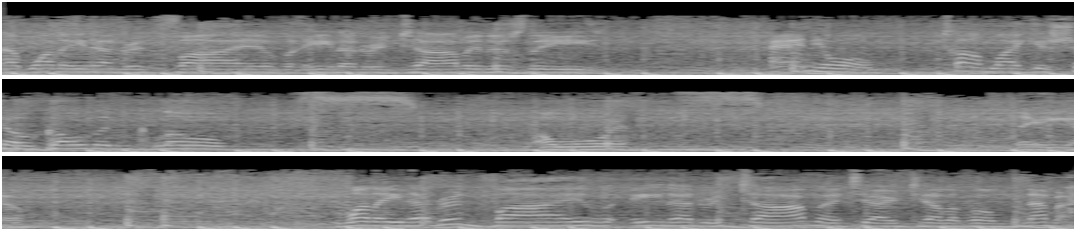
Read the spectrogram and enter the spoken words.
at 1-800-5800-TOM. It is the annual Tom Leykis Show Golden Globe Awards. There you go. 1-800-5800-TOM. That's our telephone number.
